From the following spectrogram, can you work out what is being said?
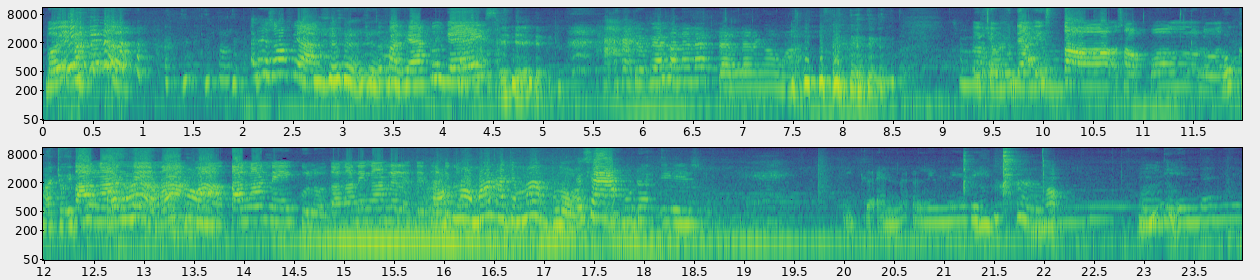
Boy, gitu. Ada Sofian. itu Pak De aku guys. Itu biasanya ledar ler ngomong. Ijo budak istok, sopo ngono lho. Oh, kacau ibu. Tangane, ah. mak, tangane iku lho, tangane ngalelek tadi. Lah mana aja mabok. Darsa. Budak is. Ika enak limiri. Mak, Di indah nih.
